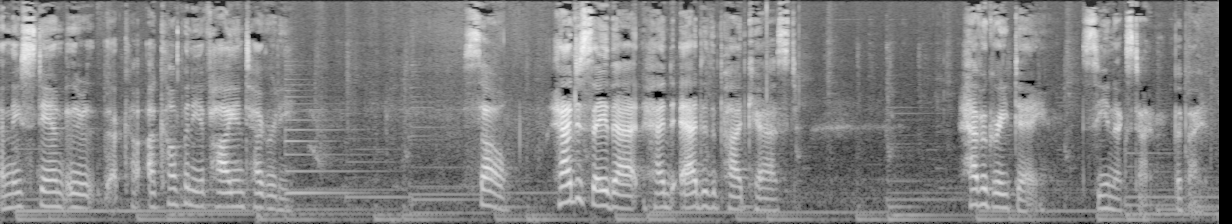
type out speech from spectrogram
And they stand, they're a company of high integrity. So, had to say that, had to add to the podcast. Have a great day. See you next time. Bye bye.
